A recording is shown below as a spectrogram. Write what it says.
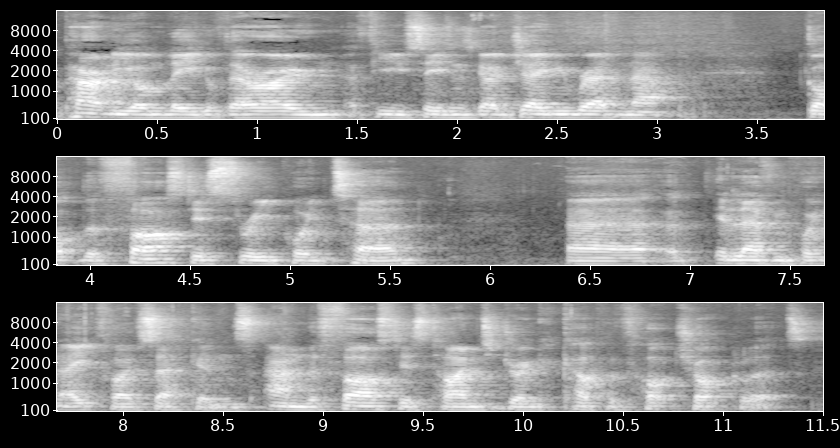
apparently on League of Their Own a few seasons ago. Jamie Redknapp got the fastest three point turn uh, 11.85 seconds and the fastest time to drink a cup of hot chocolate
